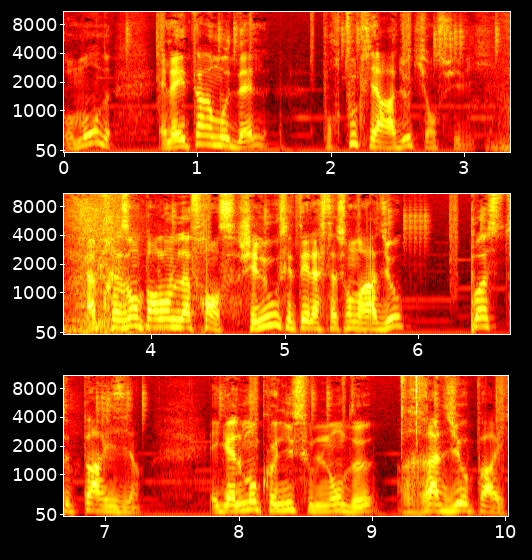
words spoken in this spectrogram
au monde. Elle a été un modèle pour toutes les radios qui ont suivi. À présent, parlons de la France. Chez nous, c'était la station de radio Poste Parisien, également connue sous le nom de Radio Paris.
